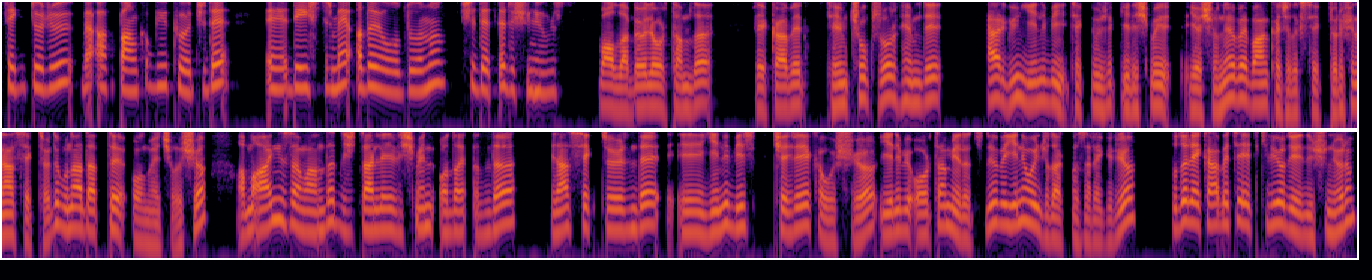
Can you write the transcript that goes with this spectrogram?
sektörü ve Akbank'ı büyük ölçüde e, değiştirmeye aday olduğunu şiddetle düşünüyoruz. Vallahi böyle ortamda rekabet hem çok zor hem de her gün yeni bir teknolojik gelişme yaşanıyor ve bankacılık sektörü, finans sektörü de buna adapte olmaya çalışıyor. Ama aynı zamanda dijitalleşmenin odağında finans sektöründe e, yeni bir çehreye kavuşuyor, yeni bir ortam yaratılıyor ve yeni oyuncular pazara giriyor. Bu da rekabeti etkiliyor diye düşünüyorum.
